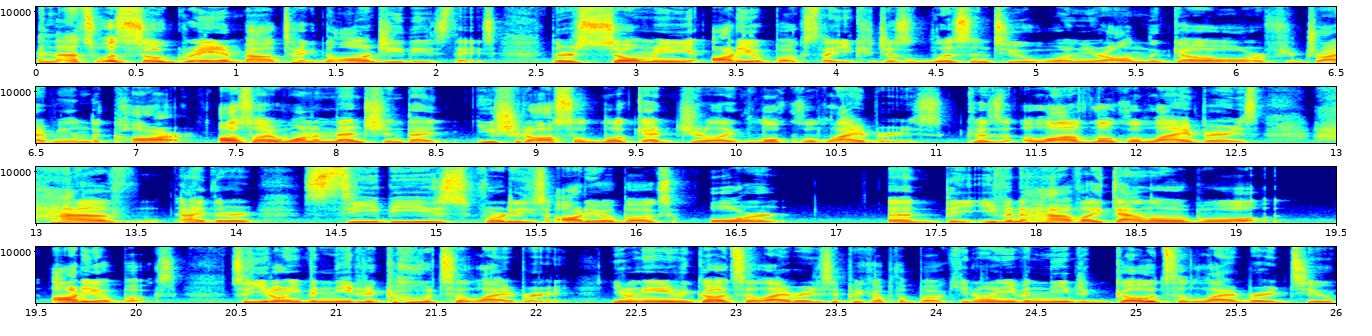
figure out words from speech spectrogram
And that's what's so great about technology these days. There's so many audiobooks that you can just listen to when you're on the go or if you're driving in the car. Also, I want to mention that you should also look at your like local libraries because a lot of local libraries have either CDs for these audiobooks or uh, they even have like downloadable audiobooks. So you don't even need to go to the library. You don't even go to the library to pick up the book. You don't even need to go to the library to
